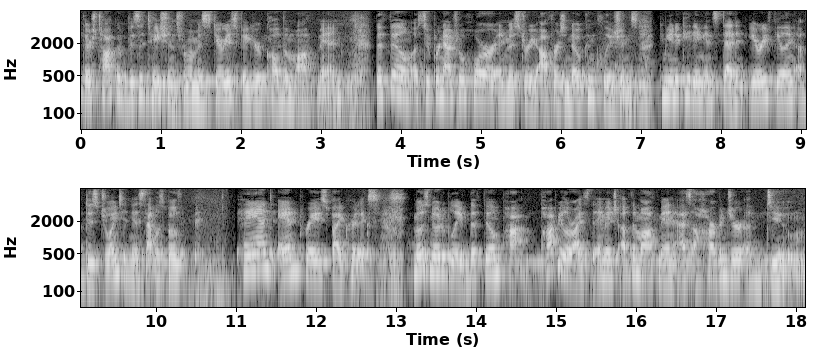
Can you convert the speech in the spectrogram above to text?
there's talk of visitations from a mysterious figure called the Mothman. The film, a supernatural horror and mystery, offers no conclusions, communicating instead an eerie feeling of disjointedness that was both panned and praised by critics. Most notably, the film po- popularized the image of the Mothman as a harbinger of doom.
